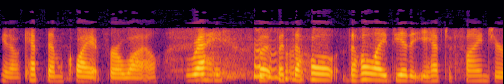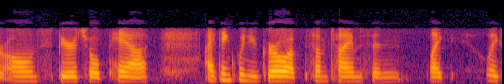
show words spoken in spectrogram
you know kept them quiet for a while. Right. But but the whole the whole idea that you have to find your own spiritual path i think when you grow up sometimes in like at least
